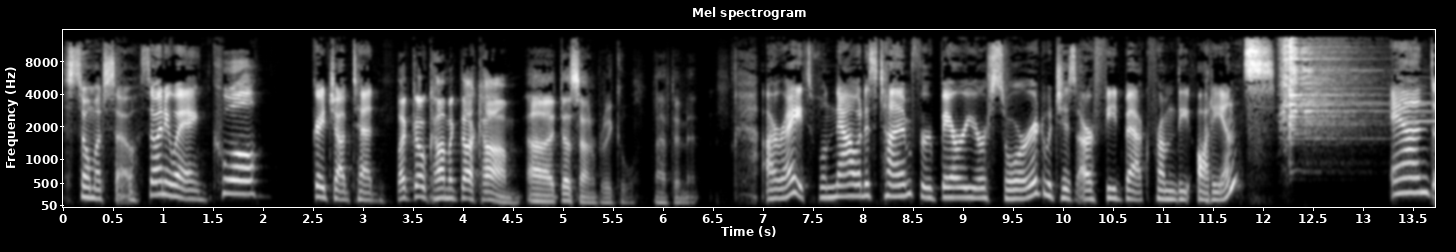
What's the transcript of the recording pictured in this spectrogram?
so much so. So anyway, cool, great job, Ted. LetGoComic.com. Uh, it does sound pretty cool, I have to admit. All right. Well, now it is time for Bury Your Sword, which is our feedback from the audience. And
